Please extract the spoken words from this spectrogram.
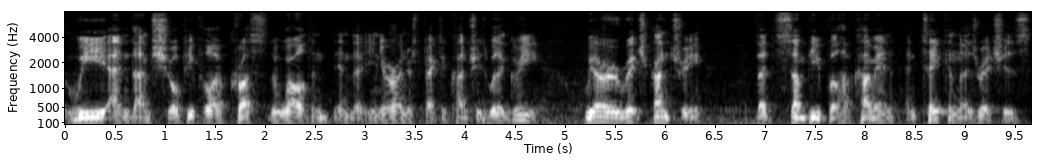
we and I'm sure people across the world and in the in your own respective countries will agree, we are a rich country, but some people have come in and taken those riches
